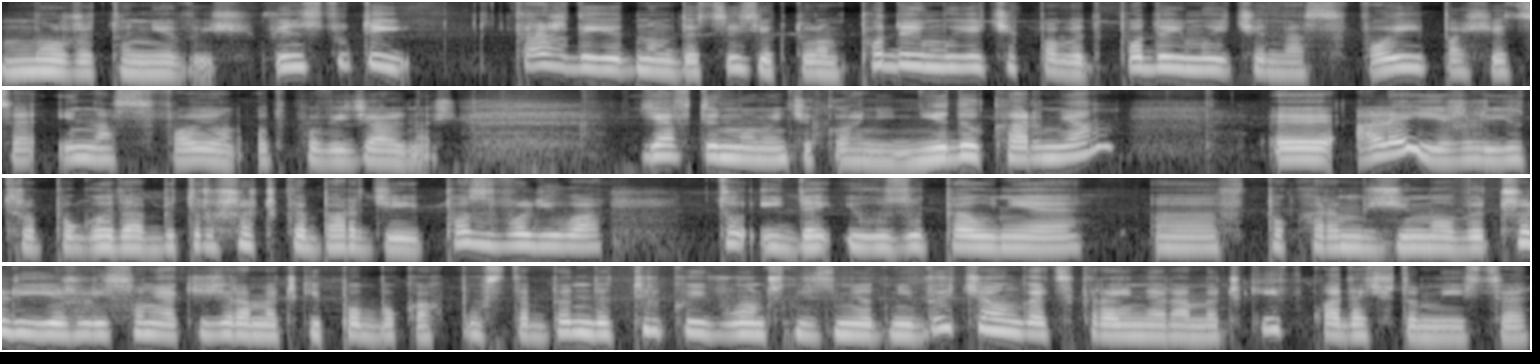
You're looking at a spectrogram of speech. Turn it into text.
może to nie wyjść. Więc tutaj każdą jedną decyzję, którą podejmujecie, podejmujecie na swojej pasiece i na swoją odpowiedzialność. Ja w tym momencie, kochani, nie dokarmiam, e, ale jeżeli jutro pogoda by troszeczkę bardziej pozwoliła, to idę i uzupełnię w pokarm zimowy, czyli jeżeli są jakieś rameczki po bokach puste, będę tylko i wyłącznie z miodni wyciągać skrajne rameczki i wkładać w to miejsce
